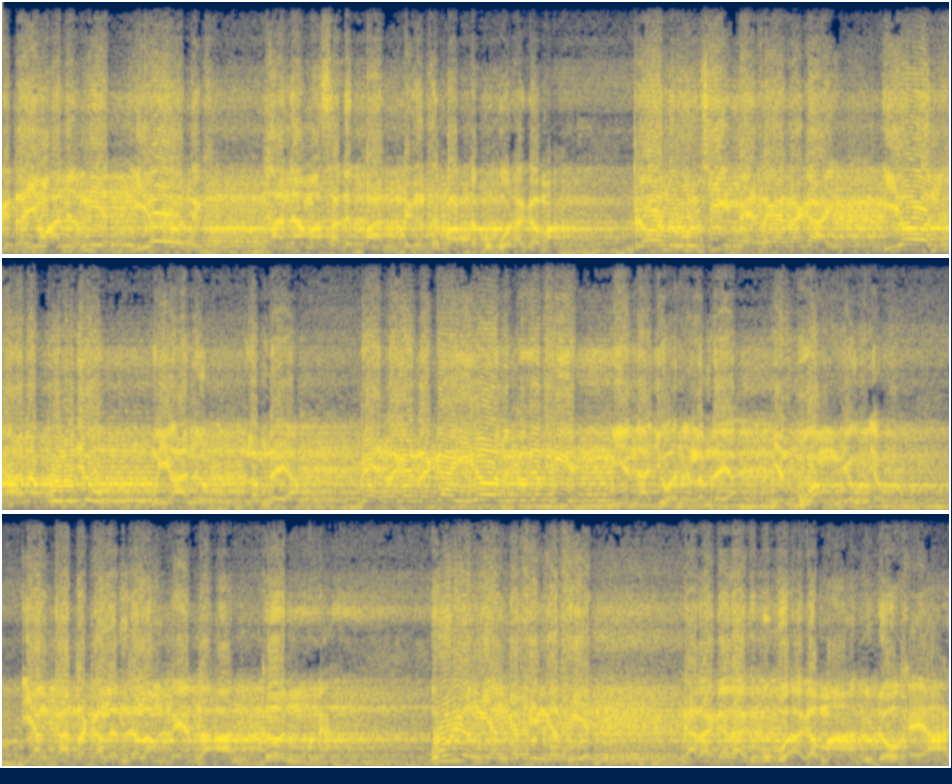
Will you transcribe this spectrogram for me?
Kita yang anak miat, ya tu. Hana masa depan dengan sebab tak buat agama. Drone uji baik tagai-tagai. Yon hana pun ujo. Punya anak lam daya. Baik tagai-tagai. Yon kegafian. Punya nak jual anak lam daya. Yang buang jauh-jauh. Yang kata kalian dalam kenyataan ken munah. Orang yang gafian-gafian. Gara-gara kebubuh agama duduk kayak.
